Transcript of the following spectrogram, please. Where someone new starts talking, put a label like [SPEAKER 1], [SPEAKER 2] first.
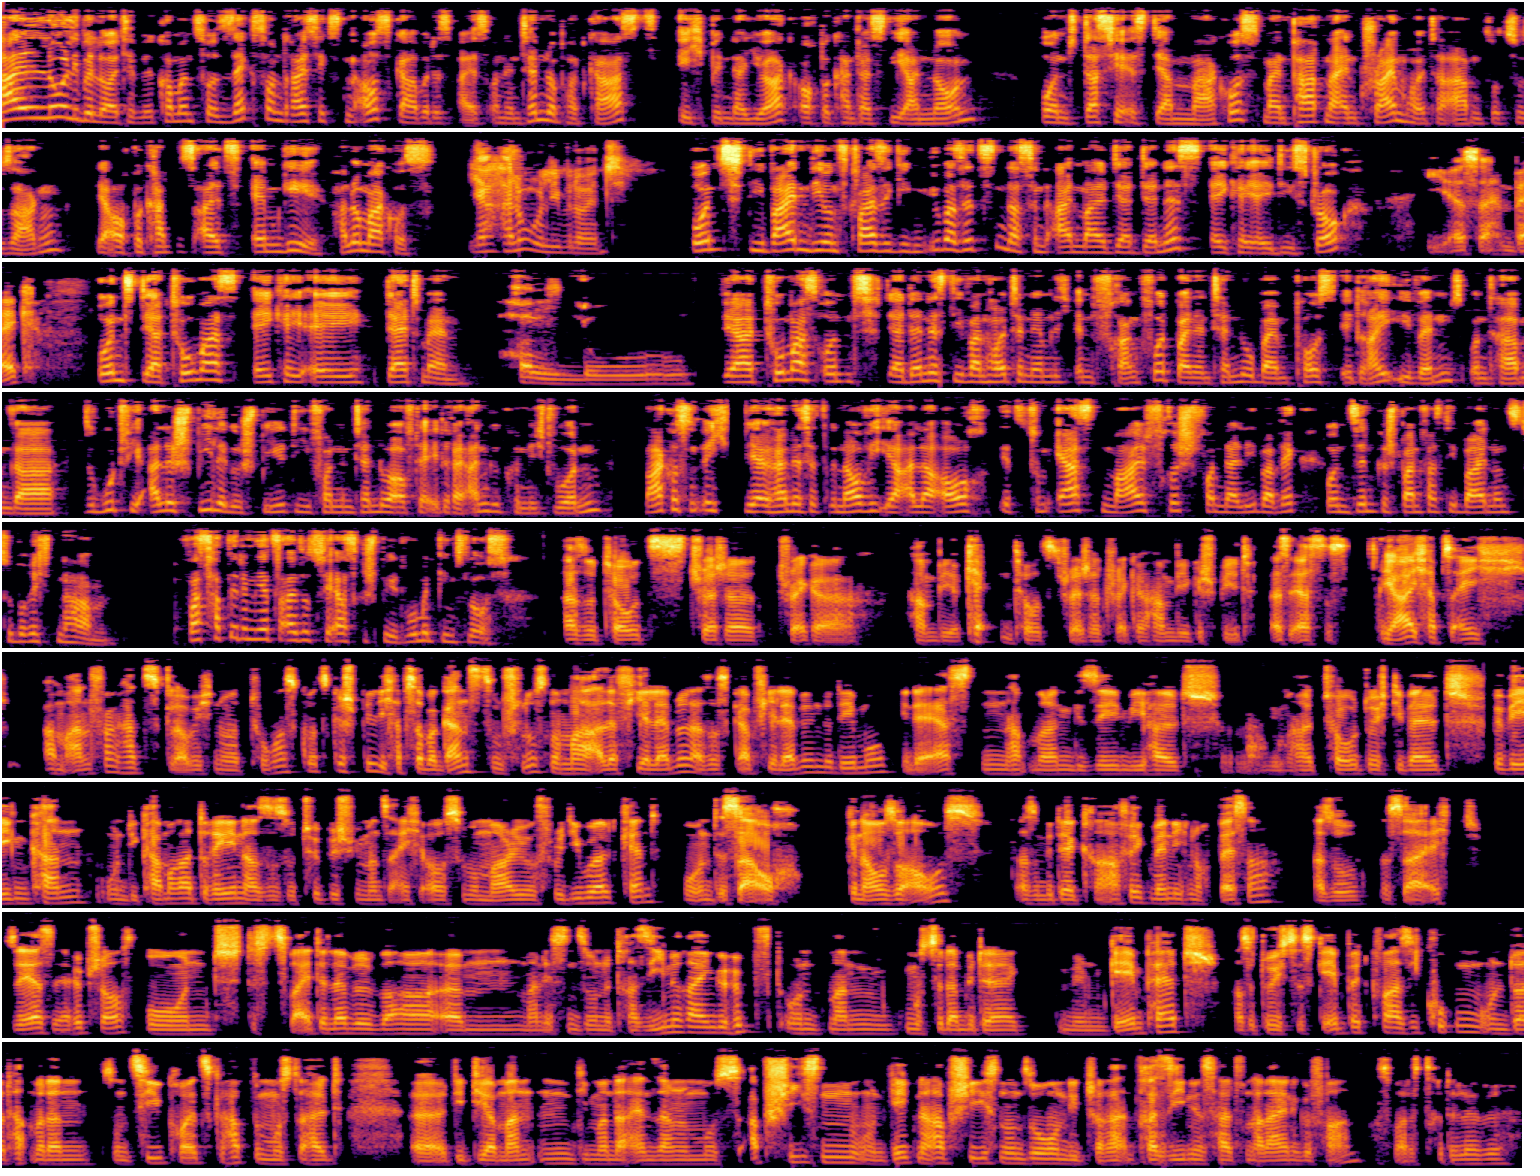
[SPEAKER 1] Hallo, liebe Leute, willkommen zur 36. Ausgabe des Ice on Nintendo Podcasts. Ich bin der Jörg, auch bekannt als The Unknown. Und das hier ist der Markus, mein Partner in Crime heute Abend sozusagen, der auch bekannt ist als MG. Hallo Markus.
[SPEAKER 2] Ja, hallo, liebe Leute.
[SPEAKER 1] Und die beiden, die uns quasi gegenüber sitzen, das sind einmal der Dennis, aka D-Stroke.
[SPEAKER 3] Yes, I'm back.
[SPEAKER 1] Und der Thomas, aka Deadman.
[SPEAKER 4] Hallo.
[SPEAKER 1] Der Thomas und der Dennis, die waren heute nämlich in Frankfurt bei Nintendo beim Post E3 Event und haben da so gut wie alle Spiele gespielt, die von Nintendo auf der E3 angekündigt wurden. Markus und ich, wir hören das jetzt genau wie ihr alle auch, jetzt zum ersten Mal frisch von der Leber weg und sind gespannt, was die beiden uns zu berichten haben. Was habt ihr denn jetzt also zuerst gespielt? Womit ging's los?
[SPEAKER 3] Also Toads Treasure Tracker haben wir, Captain Toads Treasure Tracker haben wir gespielt als erstes. Ja, ich habe es eigentlich am Anfang hat es, glaube ich, nur Thomas kurz gespielt. Ich habe es aber ganz zum Schluss nochmal alle vier Level. Also es gab vier Level in der Demo. In der ersten hat man dann gesehen, wie halt, wie man halt Toad durch die Welt bewegen kann und die Kamera drehen. Also so typisch, wie man es eigentlich aus Super Mario 3D World kennt. Und es sah auch genauso aus. Also mit der Grafik, wenn nicht noch besser. Also es sah echt sehr, sehr hübsch aus. Und das zweite Level war, ähm, man ist in so eine Drasine reingehüpft und man musste dann mit der mit dem Gamepad, also durch das Gamepad quasi gucken und dort hat man dann so ein Zielkreuz gehabt und musste halt äh, die Diamanten, die man da einsammeln muss, abschießen und Gegner abschießen und so und die Drasine ist halt von alleine gefahren. Was war das dritte Level?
